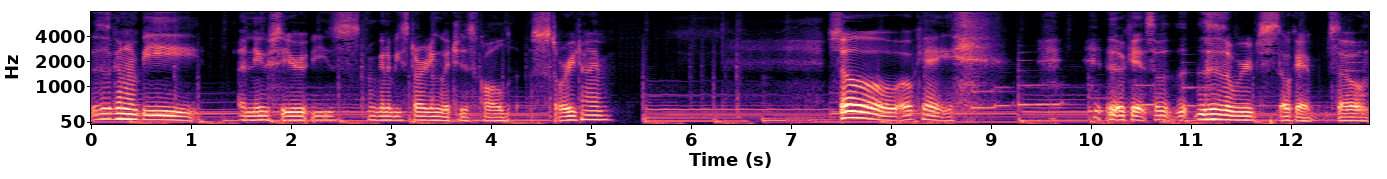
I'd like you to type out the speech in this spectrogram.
this is gonna be a new series I'm gonna be starting, which is called Story Time. So, okay. okay, so th- this is a weird. Okay, so.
